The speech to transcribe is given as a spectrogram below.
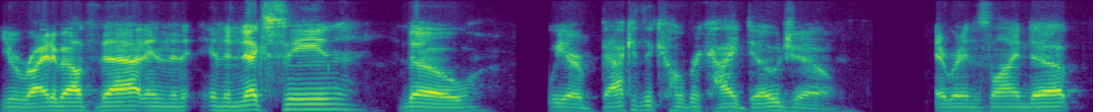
You're right about that. And then in the next scene, though, we are back at the Cobra Kai dojo. Everyone's lined up.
